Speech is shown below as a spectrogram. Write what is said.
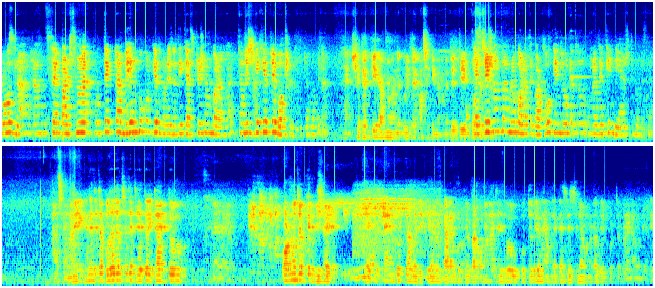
ডোজ না ওটা হচ্ছে পার্সোনাল প্রত্যেকটা মেল কুকুরকে ধরে যদি ক্যাস্ট্রেশন করা হয় তাহলে সেক্ষেত্রে বংশবৃদ্ধিটা হবে না। সেটা কি আপনার মানে ওইটা আছে কিনা? মানে যে যে ক্যাস্ট্রেশন তো আমরা করাতে পারব কিন্তু ওটা তো ওনাদেরকে নিয়ে আসতে হবে স্যার। আচ্ছা মানে এখানে যেটা বোঝা যাচ্ছে যে যেহেতু এটা একটু কর্মযজ্ঞের বিষয় আর কি একটু প্ল্যান করতে হবে যে কীভাবে কারা করবে বা ওনারা যেহেতু উদ্যোগী হয়ে আমাদের কাছে এসেছিলেন ওনারাও হেল্প করতে পারেন আমাদেরকে।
